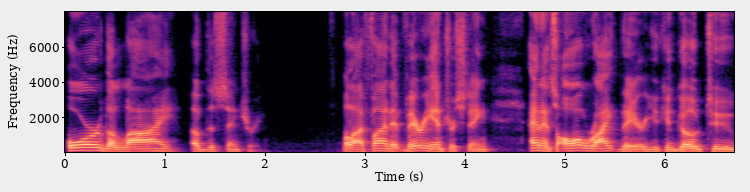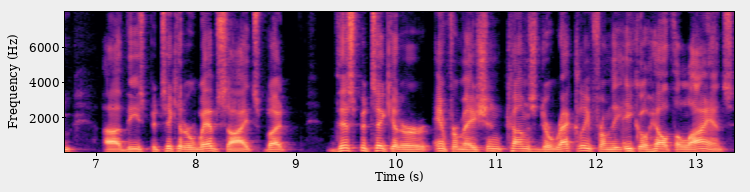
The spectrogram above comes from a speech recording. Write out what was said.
or the lie of the century. Well, I find it very interesting, and it's all right there. You can go to uh, these particular websites, but this particular information comes directly from the EcoHealth Alliance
